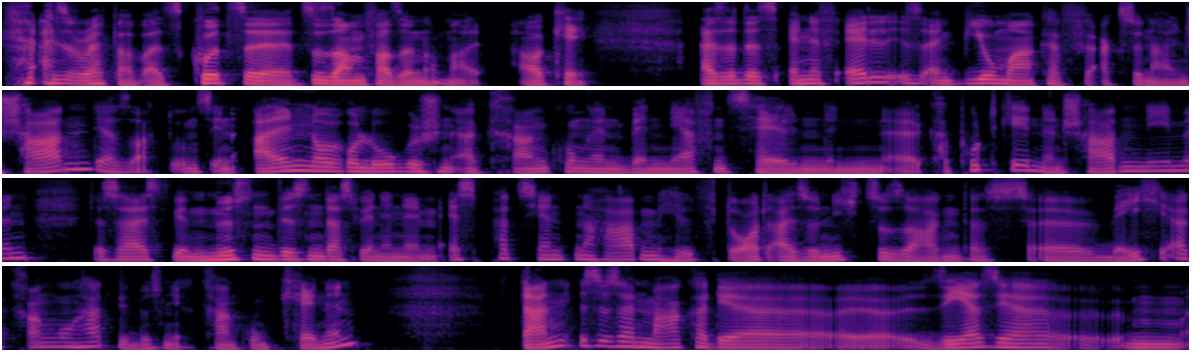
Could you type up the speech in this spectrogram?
Also Wrap-up als kurze Zusammenfassung nochmal. Okay. Also das NFL ist ein Biomarker für axonalen Schaden. Der sagt uns in allen neurologischen Erkrankungen, wenn Nervenzellen äh, kaputt gehen, einen Schaden nehmen. Das heißt, wir müssen wissen, dass wir einen MS-Patienten haben. Hilft dort also nicht zu sagen, dass äh, welche Erkrankung hat. Wir müssen die Erkrankung kennen. Dann ist es ein Marker, der äh, sehr, sehr ähm,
